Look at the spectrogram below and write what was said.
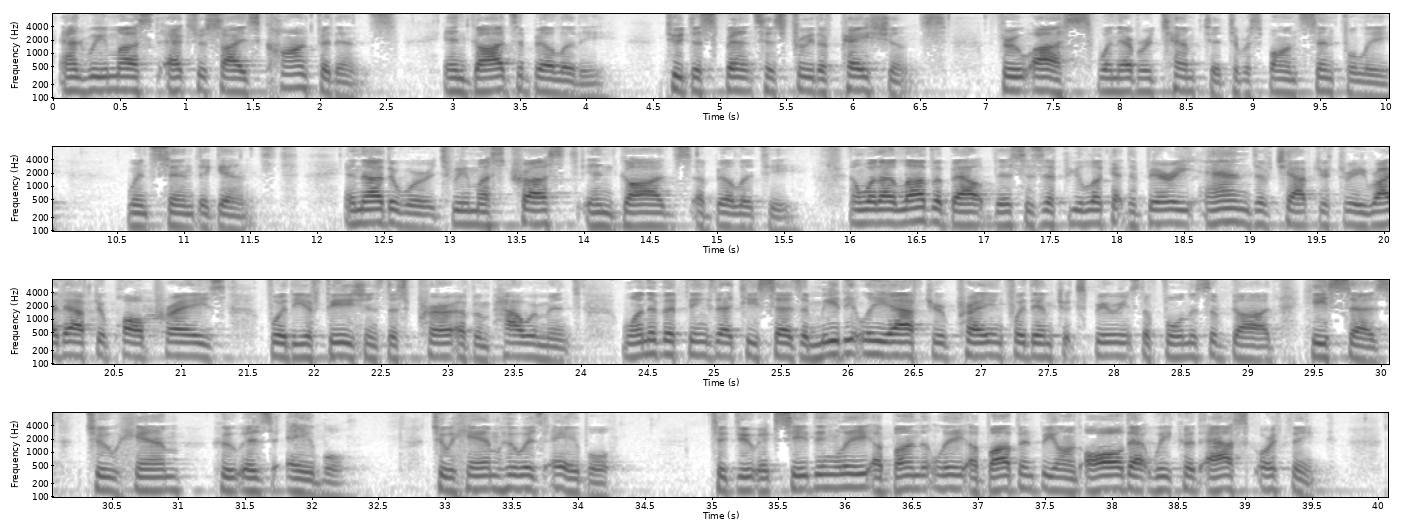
And we must exercise confidence in God's ability to dispense his fruit of patience through us whenever tempted to respond sinfully when sinned against. In other words, we must trust in God's ability. And what I love about this is if you look at the very end of chapter 3, right after Paul prays for the Ephesians, this prayer of empowerment, one of the things that he says immediately after praying for them to experience the fullness of God, he says, To him who is able to him who is able to do exceedingly abundantly above and beyond all that we could ask or think.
